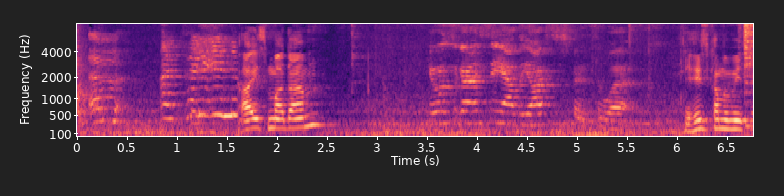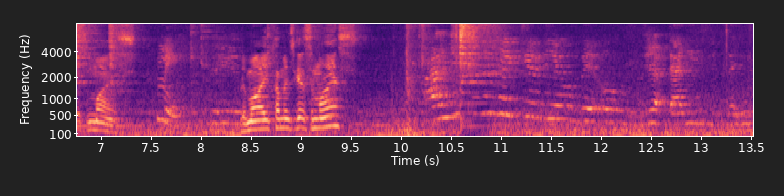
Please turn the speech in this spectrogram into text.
um I put it in the Ice, madam. He wants to go and see how the ice dispenser works. Yeah, who's coming with me to get some ice? me. Lamar, you coming to get some ice? I'm just gonna take a little bit of yeah, daddy's thing.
